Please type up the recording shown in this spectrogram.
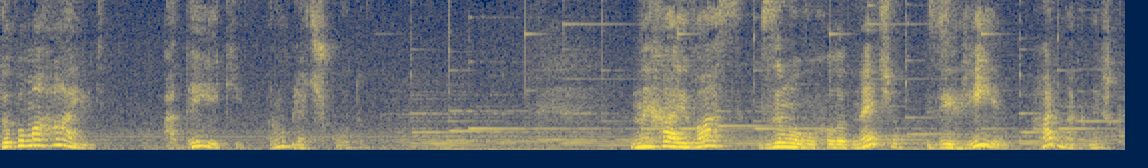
допомагають, а деякі роблять шкоду. Нехай вас в зимову холоднечу зігріє гарна книжка.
